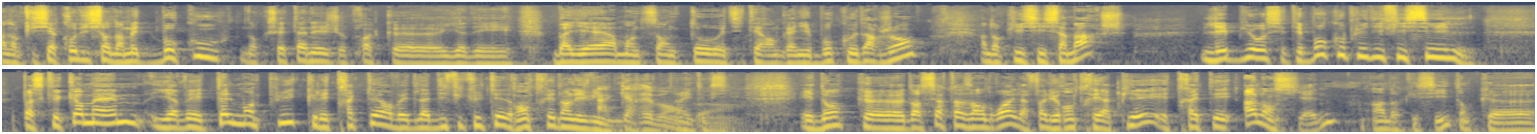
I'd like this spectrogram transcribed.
Ah, donc, ici, à condition d'en mettre beaucoup. Donc, cette année, je crois qu'il y a des Bayer, Monsanto, etc., ont gagné beaucoup d'argent. Ah, donc, ici, ça marche. Les bio, c'était beaucoup plus difficile parce que, quand même, il y avait tellement de pluie que les tracteurs avaient de la difficulté de rentrer dans les vignes. Ah, carrément, Ah. Et donc, euh, dans certains endroits, il a fallu rentrer à pied et traiter à l'ancienne, hein, donc ici, donc euh,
